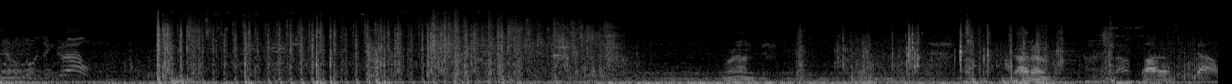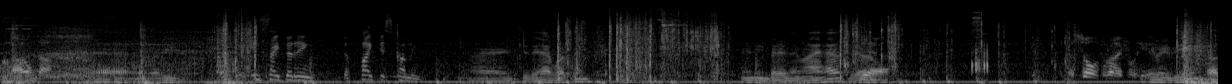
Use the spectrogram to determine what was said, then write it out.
You're losing ground. We're on. Got him. Bottom. Down. Well done. Yeah, buddy. Inside the ring. The fight is coming. Alright, do they have weapons? Anything better than I have? Yeah. Assault rifle here. UAV? Oh,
